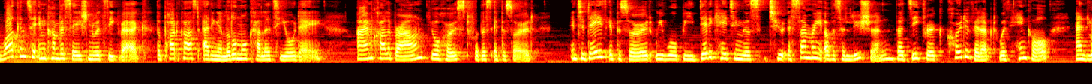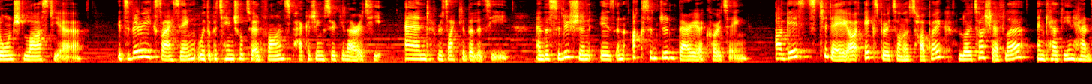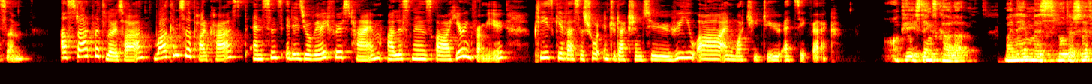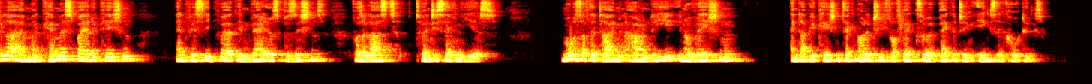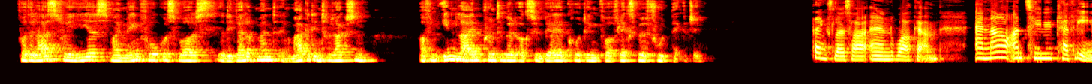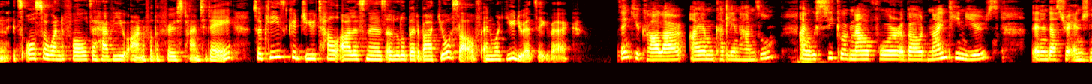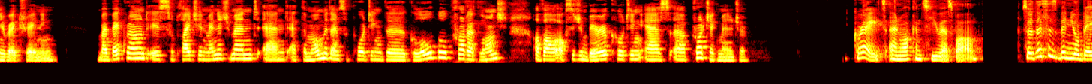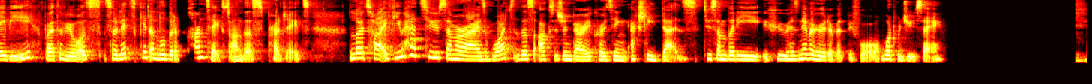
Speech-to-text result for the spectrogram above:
Welcome to INK-onversation with Siegwerk, the podcast adding a little more color to your day. I'm Carla Brown, your host for this episode. In today's episode, we will be dedicating this to a summary of a solution that Siegwerk co developed with Henkel and launched last year. It's very exciting with the potential to advance packaging circularity and recyclability, and the solution is an oxygen barrier coating. Our guests today are experts on the topic, Lothar Schäffeler and Cathleen Hansohm. I'll start with Lothar. Welcome to the podcast. And since it is your very first time, our listeners are hearing from you. Please give us a short introduction to who you are and what you do at Siegwerk. Okay, thanks, Carla. My name is Lothar Schäffeler. I'm a chemist by education and with Siegwerk in various positions for the last 27 years. Most of the time in R&D, innovation, and application technology for flexible packaging, inks, and coatings. For the last three years, my main focus was the development and market introduction of an inline printable oxygen barrier coating for flexible food packaging. Thanks, Lothar, and welcome. And now on to Cathleen. It's also wonderful to have you on for the first time today. So please could you tell our listeners a little bit about yourself and what you do at Siegwerk? Thank you, Carla. I am Cathleen Hansohm. I'm with Siegwerk now for about 19 years, an industrial engineer by training. My background is supply chain management, and at the moment, I'm supporting the global product launch of our oxygen barrier coating as a project manager. Great, and welcome to you as well. So, this has been your baby, both of yours. So, let's get a little bit of context on this project. Lothar, if you had to summarize what this oxygen barrier coating actually does to somebody who has never heard of it before, what would you say?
